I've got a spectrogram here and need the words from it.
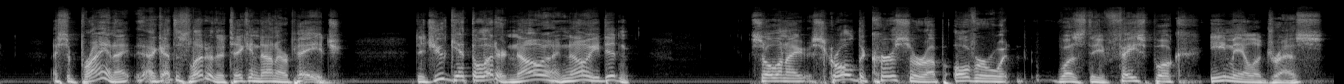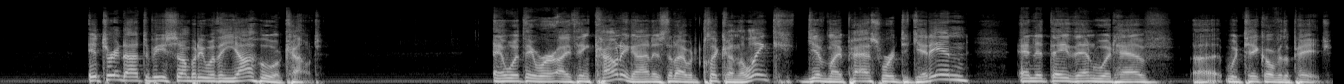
I said, Brian, I, I got this letter. They're taking down our page. Did you get the letter? No, no, he didn't. So when I scrolled the cursor up over what was the Facebook email address, it turned out to be somebody with a Yahoo account. And what they were, I think, counting on is that I would click on the link, give my password to get in, and that they then would have uh, would take over the page.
